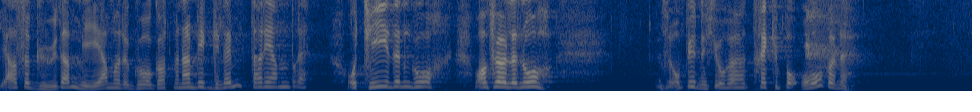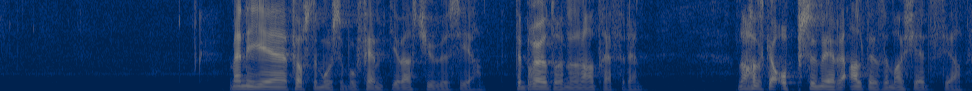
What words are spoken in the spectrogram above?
ja, altså Gud er med ham, og det går godt, men han blir glemt av de andre. Og tiden går, og han føler nå Nå begynner ikke å trekke på årene. Men i eh, Første Mosebok 50, vers 20 sier han til brødrene når han treffer dem når han skal oppsummere alt det som har skjedd, sier han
